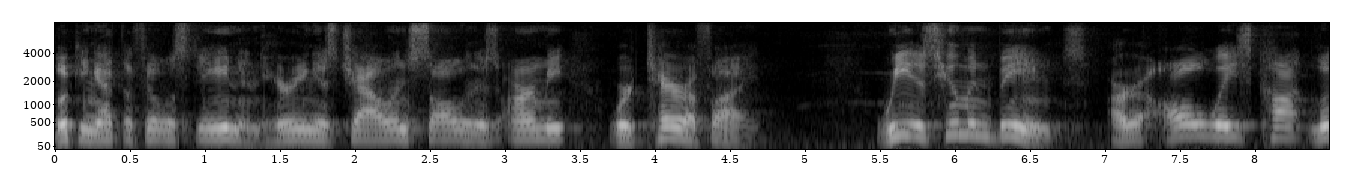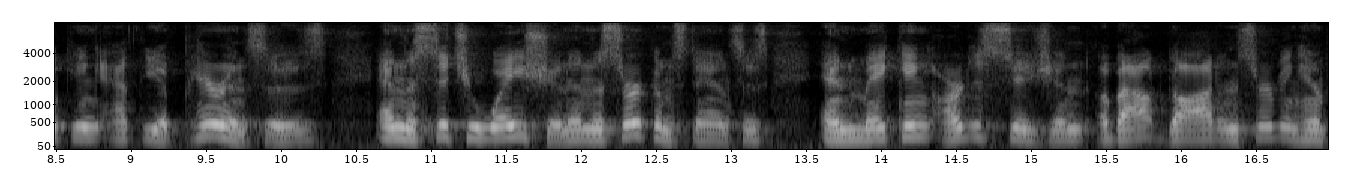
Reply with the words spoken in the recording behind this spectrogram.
Looking at the Philistine and hearing his challenge, Saul and his army were terrified. We as human beings are always caught looking at the appearances and the situation and the circumstances and making our decision about God and serving Him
